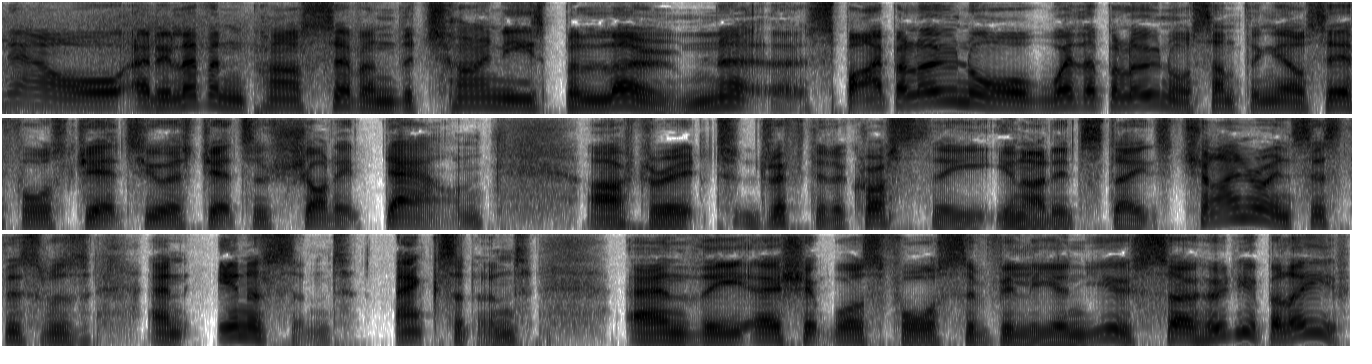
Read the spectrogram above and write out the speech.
Now, at 11 past 7, the Chinese balloon, uh, spy balloon or weather balloon or something else, Air Force jets, US jets have shot it down after it drifted across the United States. China insists this was an innocent accident and the airship was for civilian use. So, who do you believe?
